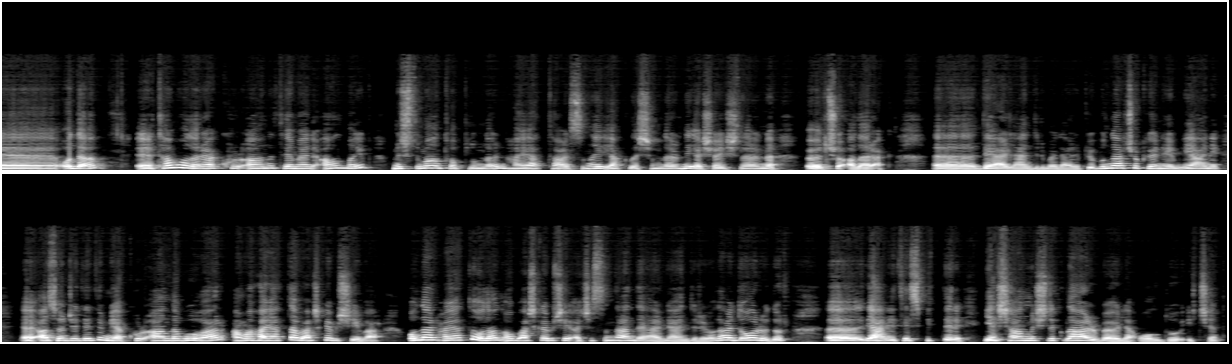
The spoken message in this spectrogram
E, o da e, tam olarak Kur'an'ı temel almayıp Müslüman toplumların hayat tarzını, yaklaşımlarını, yaşayışlarını ölçü alarak e, değerlendirmeler yapıyor. Bunlar çok önemli. Yani e, az önce dedim ya Kur'an'da bu var ama hayatta başka bir şey var. Onlar hayatta olan o başka bir şey açısından değerlendiriyorlar. Doğrudur. E, yani tespitleri, yaşanmışlıklar böyle olduğu için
